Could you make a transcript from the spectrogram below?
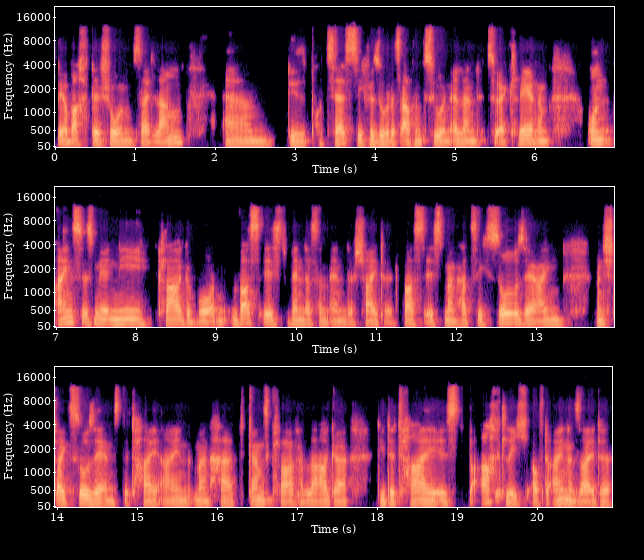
beobachte schon seit langem ähm, diesen Prozess. Ich versuche das ab und zu in Irland zu erklären. Und eins ist mir nie klar geworden. Was ist, wenn das am Ende scheitert? Was ist, man hat sich so sehr ein, man steigt so sehr ins Detail ein, man hat ganz klare Lager. Die Detail ist beachtlich auf der einen Seite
